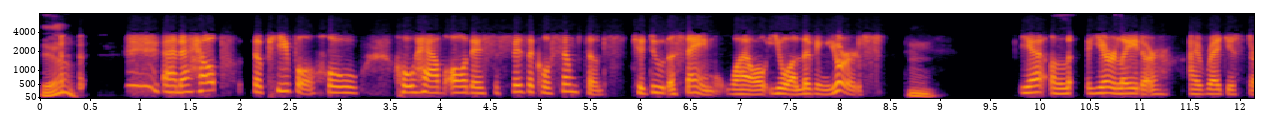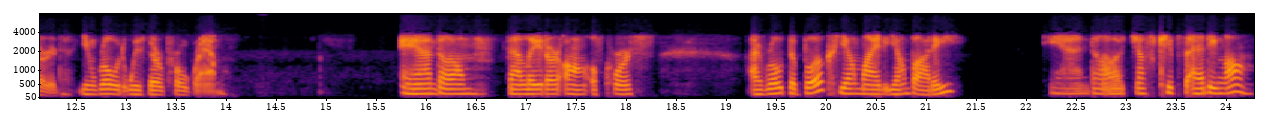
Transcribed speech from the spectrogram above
Yeah. and help the people who who have all these physical symptoms to do the same while you are living yours. Mm. Yeah, a, a year later, I registered, enrolled with their program. And um, then later on, of course, I wrote the book, Young Mind, Young Body. and uh, just keeps adding on.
